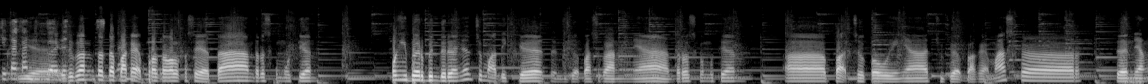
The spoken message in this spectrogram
kita kan Iya, juga ada itu kan tetap pakai gitu. protokol kesehatan terus kemudian pengibar benderanya cuma tiga dan juga pasukannya. Terus kemudian eh, Pak Jokowinya juga pakai masker dan yang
